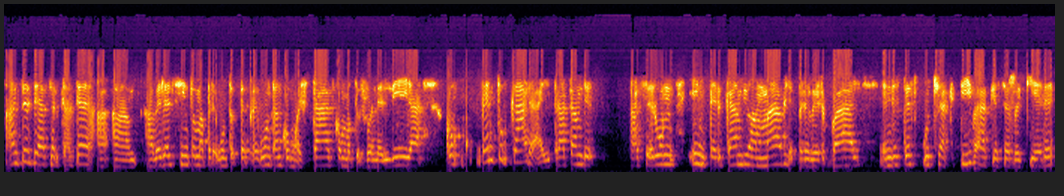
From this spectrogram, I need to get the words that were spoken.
antes de acercarte a, ver el síntoma pregunto, te preguntan cómo estás, cómo te fue en el día, ven tu cara y tratan de hacer un intercambio amable, preverbal, en esta escucha activa que se requiere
